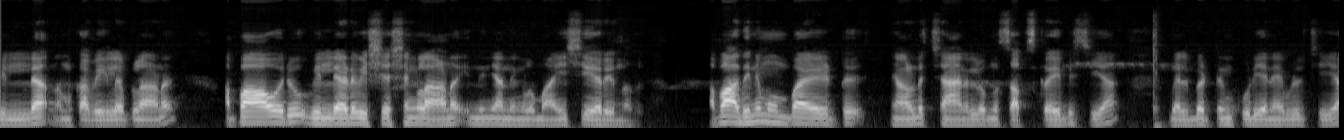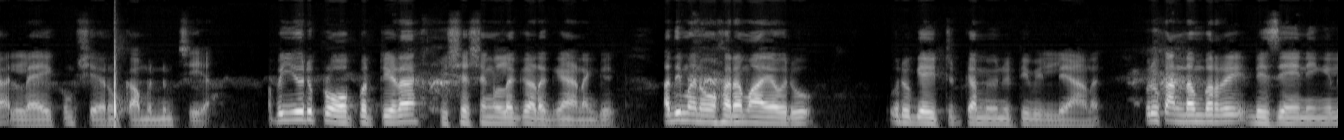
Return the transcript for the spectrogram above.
വില്ല നമുക്ക് അവൈലബിൾ ആണ്. അപ്പോൾ ആ ഒരു വില്ലയുടെ വിശേഷങ്ങളാണ് ഇന്ന് ഞാൻ നിങ്ങളുമായി ഷെയർ ചെയ്യുന്നത്. അപ്പോൾ അതിന് മുമ്പായിട്ട് ഞങ്ങളുടെ ചാനൽ ഒന്ന് സബ്സ്ക്രൈബ് ചെയ്യുക ബെൽ ബട്ടൺ കൂടി എനേബിൾ ചെയ്യുക ലൈക്കും ഷെയറും കമന്റും ചെയ്യുക അപ്പോൾ ഈ ഒരു പ്രോപ്പർട്ടിയുടെ വിശേഷങ്ങളിലേക്ക് കിടക്കുകയാണെങ്കിൽ അതിമനോഹരമായ ഒരു ഒരു ഗേറ്റഡ് കമ്മ്യൂണിറ്റി വില്ലയാണ് ഒരു കണ്ടംപററി ഡിസൈനിങ്ങിൽ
